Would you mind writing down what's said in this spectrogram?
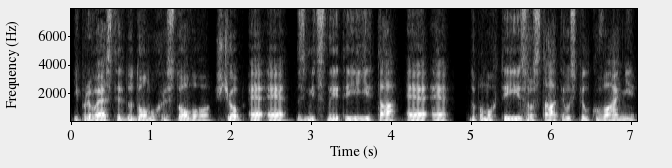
і привести додому Христового, щоб е-е зміцнити її та е-е допомогти їй зростати у спілкуванні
